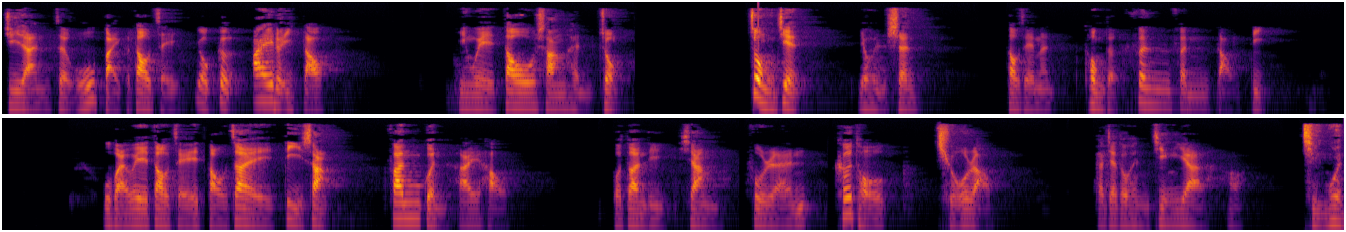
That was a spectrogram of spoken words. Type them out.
居然这五百个盗贼又各挨了一刀，因为刀伤很重，中箭又很深，盗贼们。痛得纷纷倒地，五百位盗贼倒在地上，翻滚哀嚎，不断地向妇人磕头求饶。大家都很惊讶啊！请问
